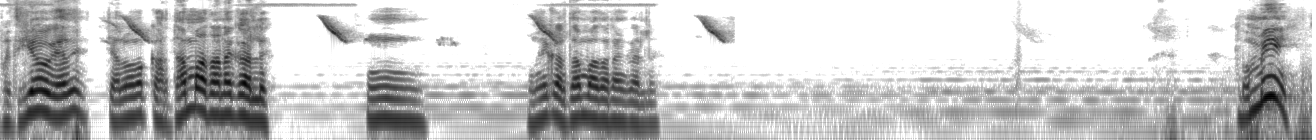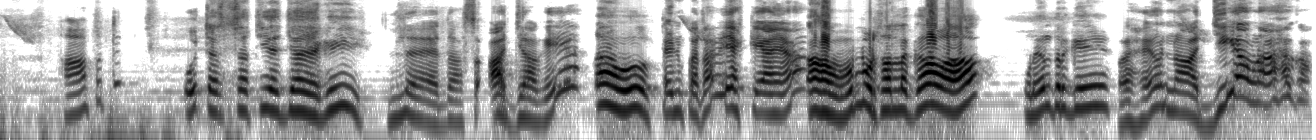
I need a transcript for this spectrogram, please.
ਵਧੀਆ ਹੋ ਗਿਆ ਤੇ। ਚਲੋ ਮੈਂ ਕਰਦਾ ਮਾਤਾ ਨਾਲ ਗੱਲ। ਹੂੰ ਹੁਣੇ ਕਰਦਾ ਮਾਤਾ ਨਾਲ ਗੱਲ। ਮੰਮੀ? ਹਾਂ ਪੁੱਤ। ਉਹ ਚਾਚੀ ਚਾਚੀ ਅੱਜ ਆ ਗਈ। ਲੈ ਦੱਸ ਅੱਜ ਆ ਗਏ ਆ? ਆਹੋ। ਤੈਨੂੰ ਪਤਾ ਵੇਖ ਕੇ ਆਇਆ? ਆਹੋ ਮੋਟਰਸਾਈਕਲ ਲੱਗਾ ਵਾ। ਹੁਣੇ ਅੰਦਰ ਗਏ। ਆ। ਵਹੇ ਉਹ ਨਾ ਅੱਜ ਹੀ ਆਉਣਾ ਹੈਗਾ।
